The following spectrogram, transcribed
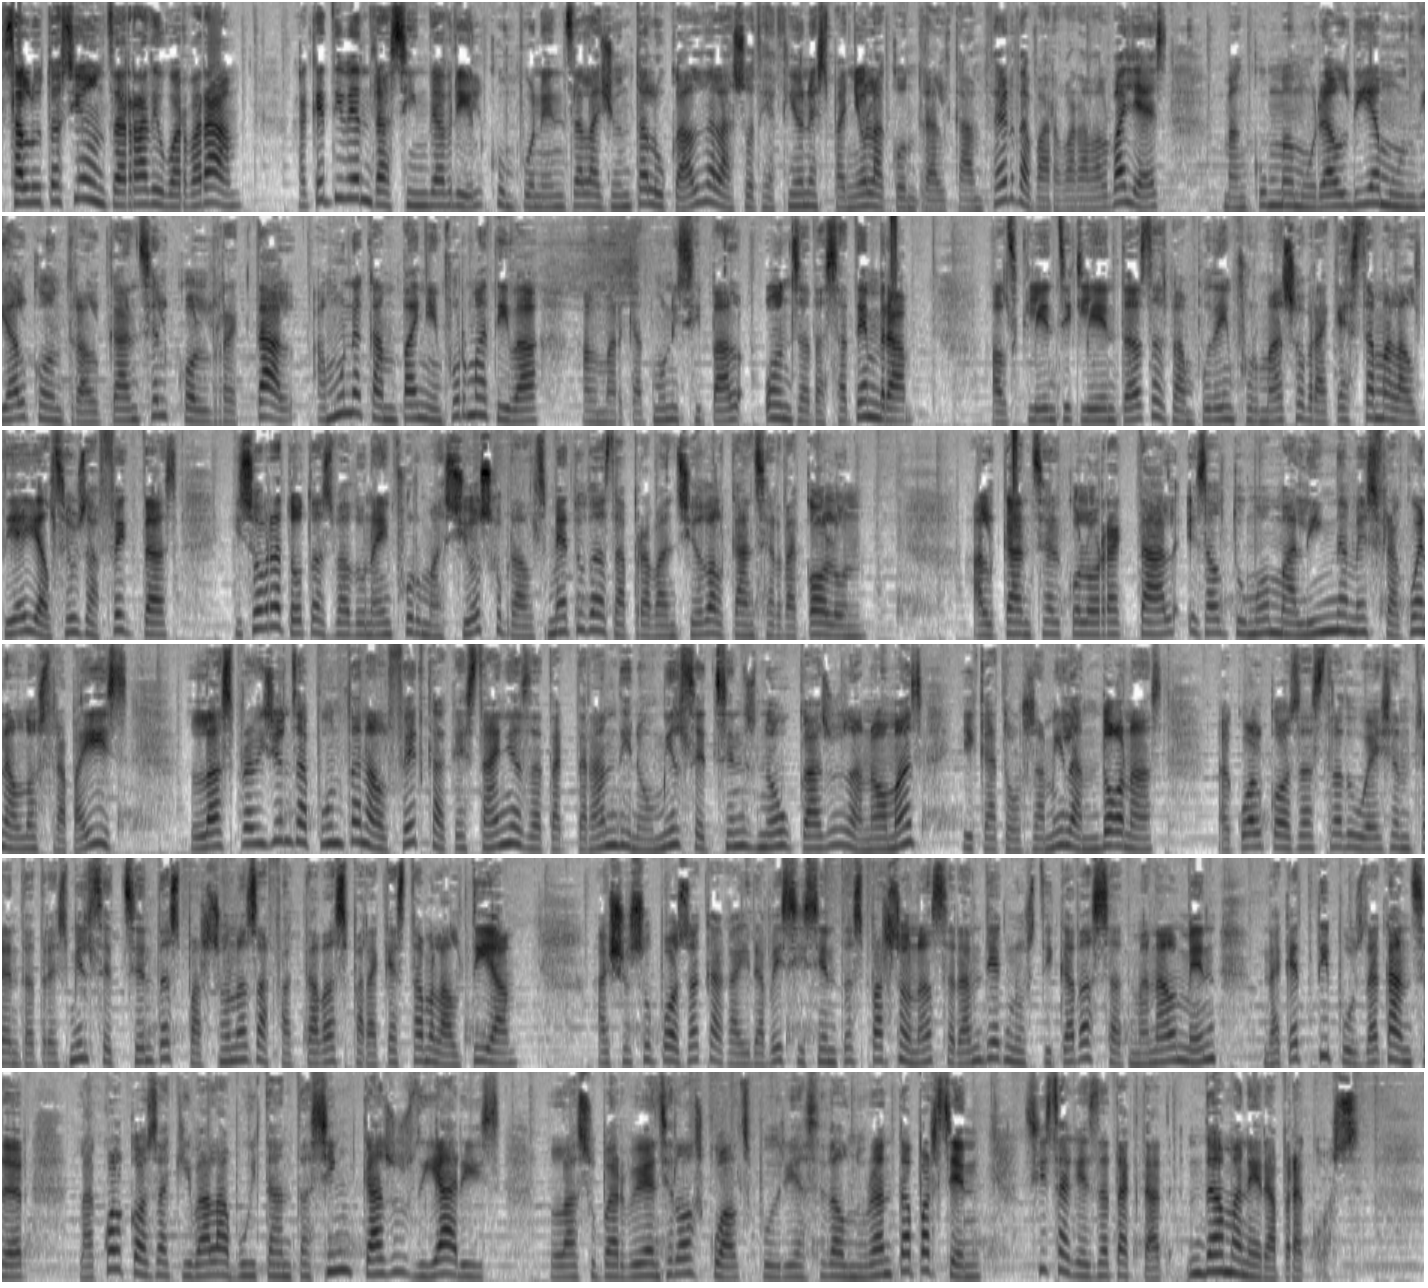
Salutacions de Ràdio Barberà. Aquest divendres 5 d'abril, components de la Junta Local de l'Associació Espanyola contra el Càncer de Bàrbara del Vallès van commemorar el Dia Mundial contra el Càncer Colrectal amb una campanya informativa al Mercat Municipal 11 de setembre. Els clients i clientes es van poder informar sobre aquesta malaltia i els seus efectes i sobretot es va donar informació sobre els mètodes de prevenció del càncer de colon. El càncer colorectal és el tumor maligne més freqüent al nostre país. Les previsions apunten al fet que aquest any es detectaran 19.700 nou casos en homes i 14.000 en dones, la qual cosa es tradueix en 33.700 persones afectades per aquesta malaltia. Això suposa que gairebé 600 persones seran diagnosticades setmanalment d'aquest tipus de càncer, la qual cosa equival a 85 casos diaris, la supervivència dels quals podria ser del 90% si s'hagués detectat de manera precoç.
